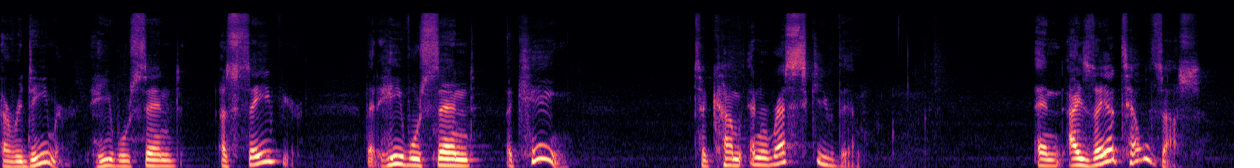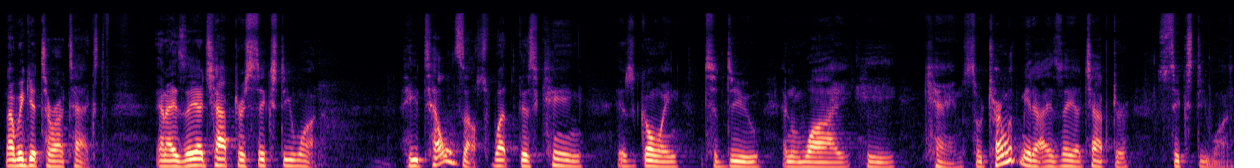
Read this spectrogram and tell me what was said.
a Redeemer, He will send a Savior, that He will send a King to come and rescue them. And Isaiah tells us, now we get to our text in Isaiah chapter 61. He tells us what this king is going to do and why he came. So turn with me to Isaiah chapter 61,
